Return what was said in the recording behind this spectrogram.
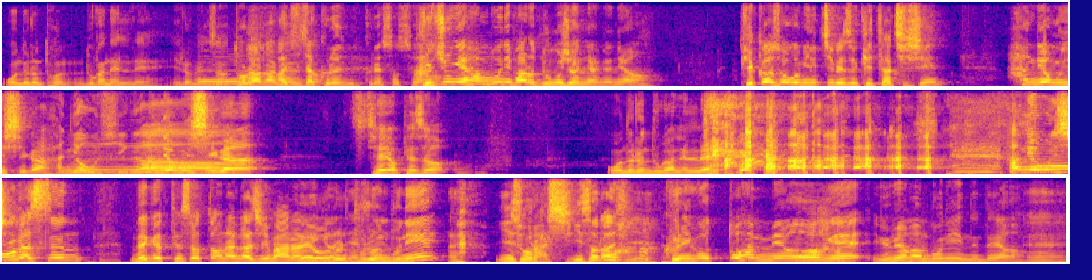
오늘은 돈 누가 낼래 이러면서 돌아가면서 아 진짜 그런 그랬었어요. 그 중에 한 분이 바로 누구셨냐면요. 빛과 소금 일집에서 기타 치신 한경훈 씨가 한경훈 씨가 한경훈 씨가 제 옆에서 오늘은 누가 낼래? 한경훈 씨가 쓴 내 곁에서 떠나가지 말아요를 곁에서? 부른 분이 이소라 씨. 이설아 씨. 그리고 또 한 명의 유명한 분이 있는데요. 예.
